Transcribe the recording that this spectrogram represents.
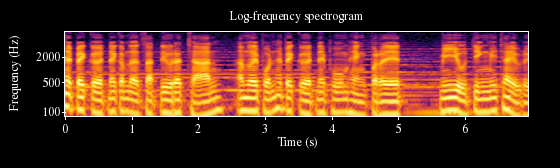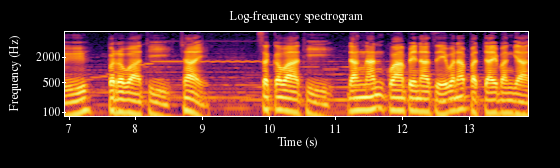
ให้ไปเกิดในกำเนิดสัตว์ดิรัจฉานอำนวยผลให้ไปเกิดในภูมิแห่งเปรต มีอยู่จริงไม่ใช่หรือ ปรวาที ใช่ สกวาที ดังนั้นความเป็นอาเสวนปัจจัยบางอย่าง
